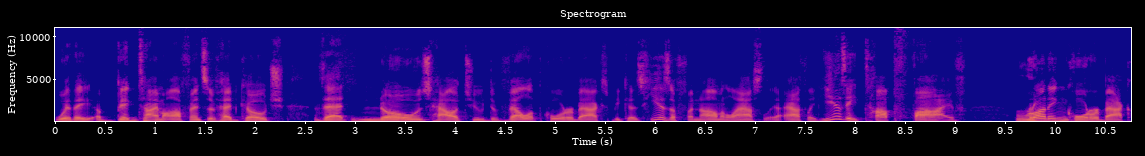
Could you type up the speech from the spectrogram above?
with a, a big time offensive head coach that knows how to develop quarterbacks because he is a phenomenal athlete. He is a top five running quarterback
